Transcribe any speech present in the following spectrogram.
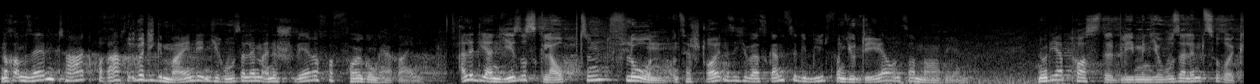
Noch am selben Tag brach über die Gemeinde in Jerusalem eine schwere Verfolgung herein. Alle, die an Jesus glaubten, flohen und zerstreuten sich über das ganze Gebiet von Judäa und Samarien. Nur die Apostel blieben in Jerusalem zurück.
